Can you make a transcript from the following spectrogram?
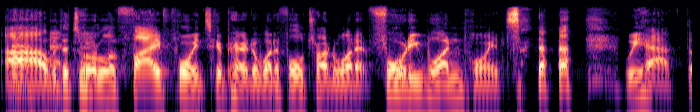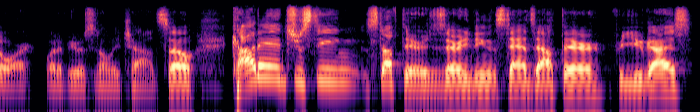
uh, with a total of five points compared to what if Ultron won at 41 points. we have Thor. What if he was an only child? So kind of interesting stuff there. Is there anything that stands out there for you guys?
